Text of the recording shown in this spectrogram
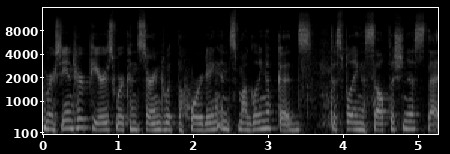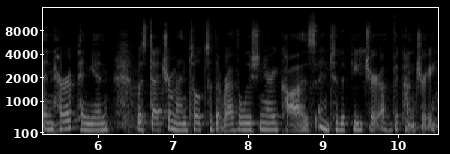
Mercy and her peers were concerned with the hoarding and smuggling of goods, displaying a selfishness that, in her opinion, was detrimental to the revolutionary cause and to the future of the country.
